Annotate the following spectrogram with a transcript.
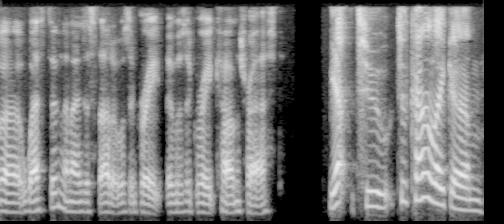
uh, Weston, and I just thought it was a great it was a great contrast. Yeah, to to kind of like um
